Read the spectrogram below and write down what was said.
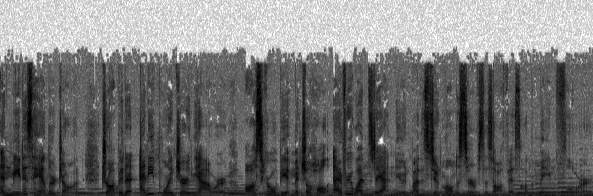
and meet his handler, John. Drop in at any point during the hour. Oscar will be at Mitchell Hall every Wednesday at noon by the Student Wellness Services office on the main floor.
